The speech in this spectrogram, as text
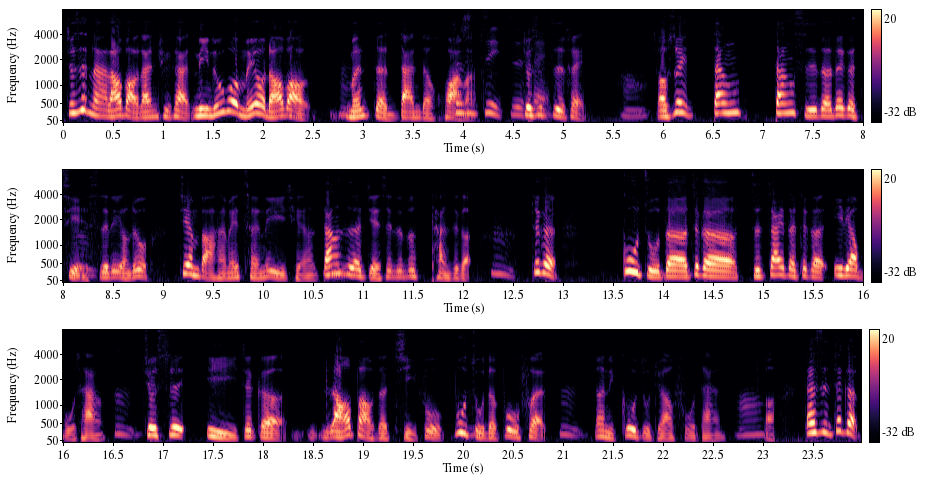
就是拿劳保单去看。你如果没有劳保门诊单的话嘛，就是自己自，就是自费。哦哦，所以当当时的那个解释利用，就健保还没成立以前啊，当时的解释的都是谈这个，嗯，这个。雇主的这个职灾的这个医疗补偿，嗯，就是以这个劳保的给付不足的部分，嗯，那你雇主就要负担哦。但是这个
